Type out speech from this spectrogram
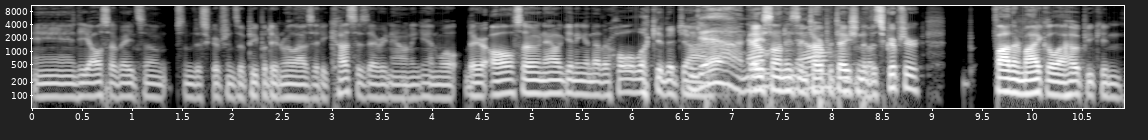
and he also made some some descriptions of people didn't realize that he cusses every now and again. Well, they're also now getting another whole look into John yeah. now- based on his now- interpretation of the scripture. Father Michael, I hope you can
